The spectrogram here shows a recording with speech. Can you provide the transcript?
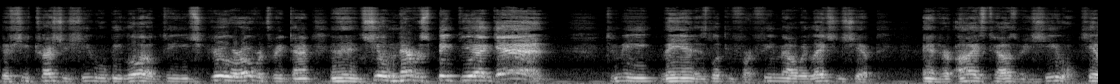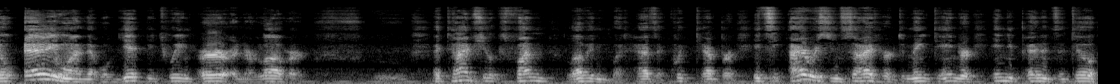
if she trusts you, she will be loyal to you. Screw her over three times, and then she'll never speak to you again. To me, Van is looking for a female relationship, and her eyes tells me she will kill anyone that will get between her and her lover. At times she looks fun loving but has a quick temper. It's the Irish inside her to maintain her independence until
